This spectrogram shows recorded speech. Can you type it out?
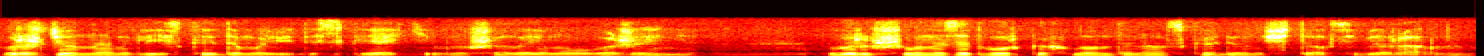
Врожденная английская домовитость Кряки внушала ему уважение. Выросшего на задворках Лондона Оскали он считал себя равным,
